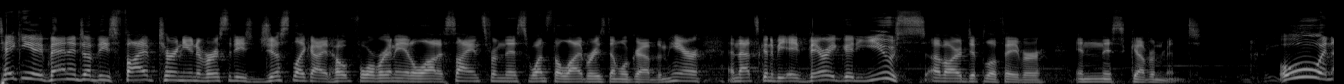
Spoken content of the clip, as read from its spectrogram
taking advantage of these five turn universities just like I had hoped for. We're going to get a lot of science from this. Once the library's done, we'll grab them here. And that's going to be a very good use of our Diplo favor in this government. Oh, an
